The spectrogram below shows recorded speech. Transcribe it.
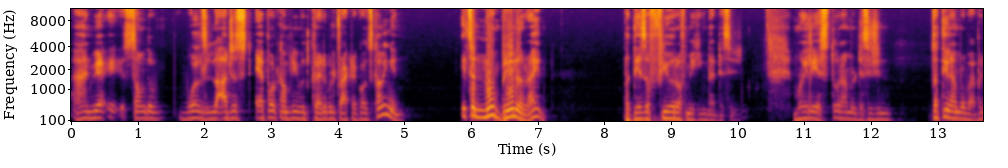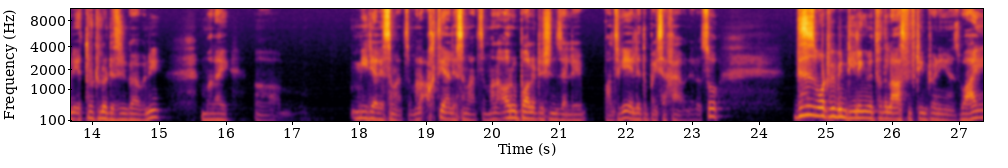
And we are eh, some of the world's largest airport company with credible track records coming in. It's a no brainer, right? But there's a fear of making that decision. मैले यस्तो राम्रो डिसिजन जति राम्रो भए पनि यत्रो ठुलो डिसिजन गयो भने मलाई मिडियाले समात्छ मलाई अख्तियारले समात्छ मलाई अरू पोलिटिसियन्सहरूले भन्छ कि यसले त पैसा खायो भनेर so this is what we been dealing with for the last fifteen twenty years why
